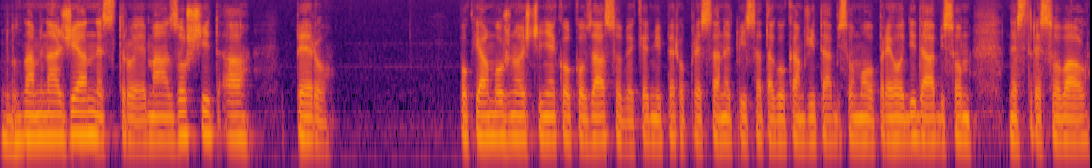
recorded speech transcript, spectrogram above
To znamená žiadne stroje. Má zošit a pero pokiaľ možno ešte niekoľko v zásobe. Keď mi pero prestane písať, tak okamžite, aby som mohol prehodiť a aby som nestresoval e,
